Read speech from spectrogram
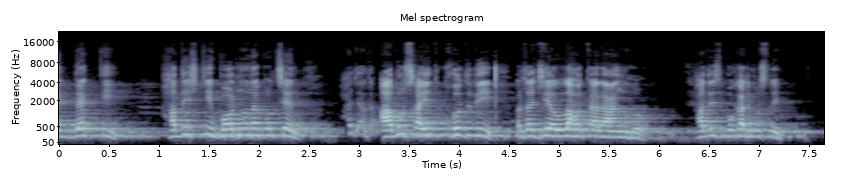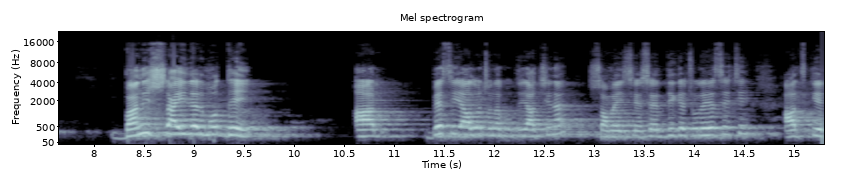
এক ব্যক্তি হাদিসটি বর্ণনা করছেন হাজার আবু সাইদ খুদরি রাজি আল্লাহ তালা আনহ, হাদিস বুখারি, মুসলিম। বানিসরাইলের মধ্যেই আর বেশি আলোচনা করতে যাচ্ছি না, সময় শেষের দিকে চলে এসেছি। আজকে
